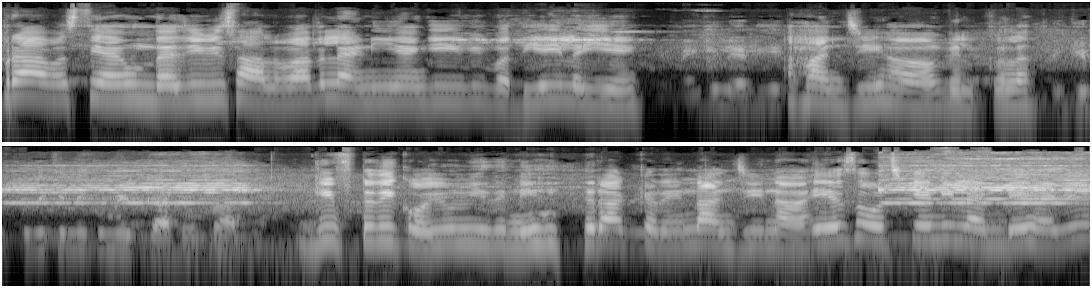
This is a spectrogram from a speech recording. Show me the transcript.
ਭਰਾ ਵਾਸਤੇ ਐ ਹੁੰਦਾ ਜੀ ਵੀ ਸਾਲ ਬਾਅਦ ਲੈਣੀ ਹੈਗੀ ਵੀ ਵਧੀਆ ਹੀ ਲਈਏ। ਮਹਿੰਗੀ ਲੈ ਲਈਏ? ਹਾਂਜੀ ਹਾਂ ਬਿਲਕੁਲ। ਗਿਫਟ ਦੀ ਕਿੰਨੀ ਕੁ ਉਮੀਦ ਕਰਦੇ ਹੋ ਭਰਾ ਤੋਂ ਗਿਫਟ ਦੀ ਕੋਈ ਉਮੀਦ ਨਹੀਂ ਰੱਖਦੇ ਨਾ ਜੀ ਨਾ ਇਹ ਸੋਚ ਕੇ ਨਹੀਂ ਲੈਂਦੇ ਹੈਗੇ।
